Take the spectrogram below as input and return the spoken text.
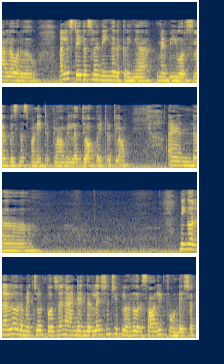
நல்ல ஒரு நல்ல ஸ்டேட்டஸில் நீங்கள் இருக்கிறீங்க. மேபி ஒரு சிலர் பிஸ்னஸ் பண்ணிகிட்ருக்கலாம் இருக்கலாம் இல்லை ஜாப் போயிட்டுருக்கலாம் இருக்கலாம். அண்ட் uh, நீங்கள் ஒரு நல்ல ஒரு மெச்சூர்ட் பர்சன் அண்ட் இந்த ரிலேஷன்ஷிப்பில் வந்து ஒரு சாலிட் ஃபவுண்டேஷன்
